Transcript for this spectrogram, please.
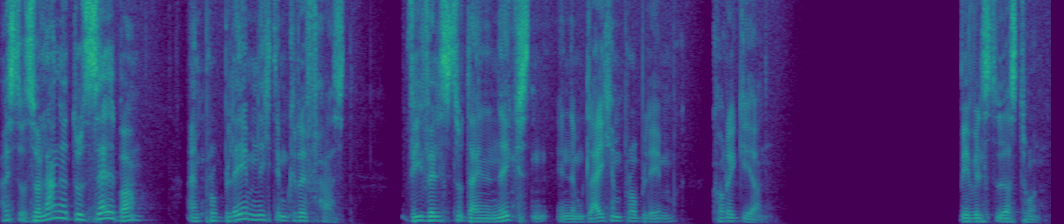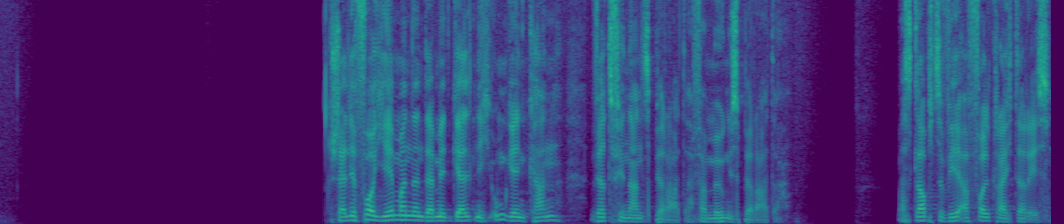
Weißt du, solange du selber ein Problem nicht im Griff hast, wie willst du deinen Nächsten in dem gleichen Problem korrigieren? Wie willst du das tun? Stell dir vor, jemanden, der mit Geld nicht umgehen kann, wird Finanzberater, Vermögensberater. Was glaubst du, wie erfolgreich der ist?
